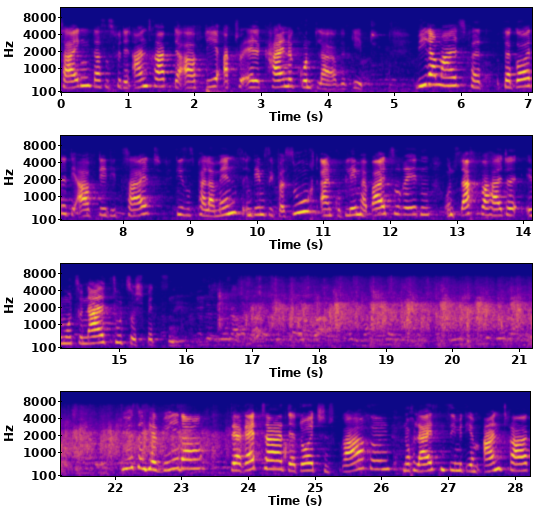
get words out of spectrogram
zeigen, dass es für den Antrag der AfD aktuell keine Grundlage gibt. Wiedermals vergeudet die AfD die Zeit dieses Parlaments, indem sie versucht, ein Problem herbeizureden und Sachverhalte emotional zuzuspitzen. Sie sind hier weder der Retter der deutschen Sprache, noch leisten Sie mit Ihrem Antrag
